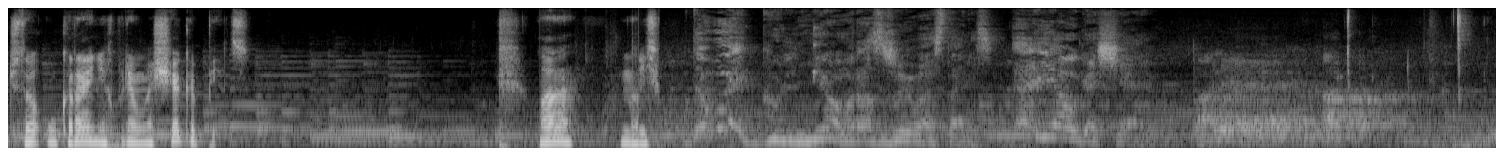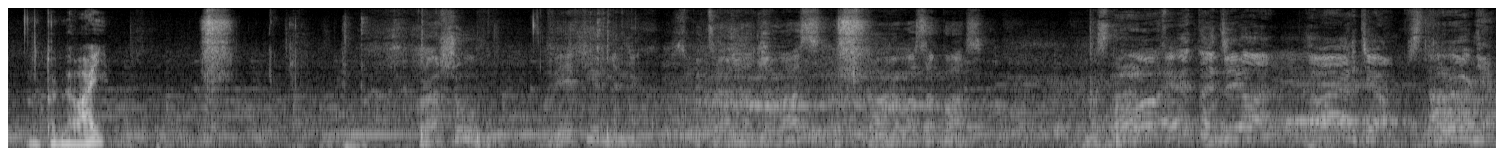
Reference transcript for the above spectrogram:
Что-то у крайних прям вообще капец. Ладно, на- Давай гульнем, раз живы остались. А я угощаю. ну так давай. Прошу, две фирменных, специально для вас, старого запаса. О, это дело. Давай, Артем, строгнем.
